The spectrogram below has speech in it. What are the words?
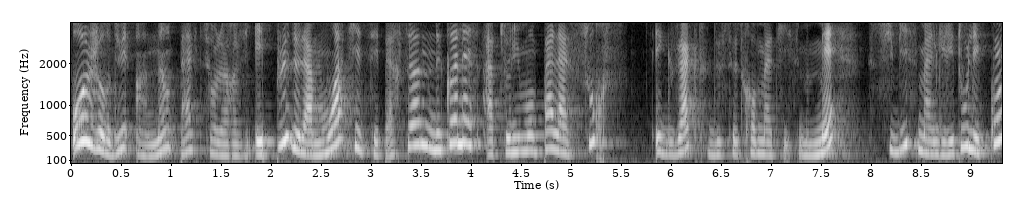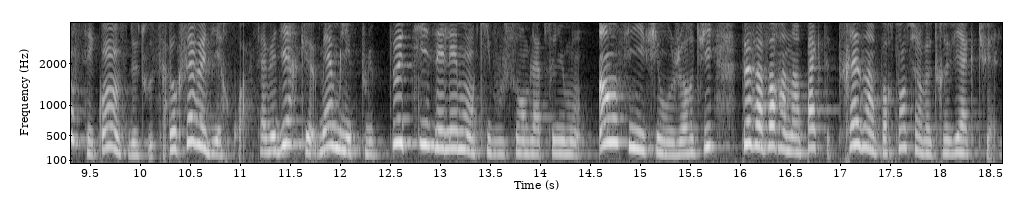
aujourd'hui un impact sur leur vie. Et plus de la moitié de ces personnes ne connaissent absolument pas la source exacte de ce traumatisme, mais subissent malgré tout les conséquences de tout ça. Donc ça veut dire quoi? Ça veut dire que même les plus petits éléments qui vous semblent absolument insignifiants aujourd'hui peuvent avoir un impact très important sur votre vie actuelle.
